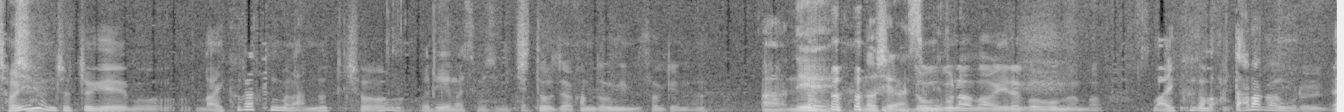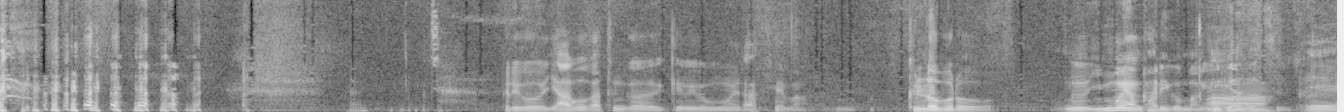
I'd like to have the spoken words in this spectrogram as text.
저희는 저쪽에 뭐 마이크 같은 건 안 놓죠. 어디에 말씀이십니까? 지도자 감독님 속에는 아, 네. 넣으시지 않습니다. 농구나 막 이런 거 보면 막 마이크가 막 따라가고 그러는데. 그리고 야구 같은 거 이렇게 이렇게 막 글러브로 입 모양 가리고 막 아, 않습니까? 예.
